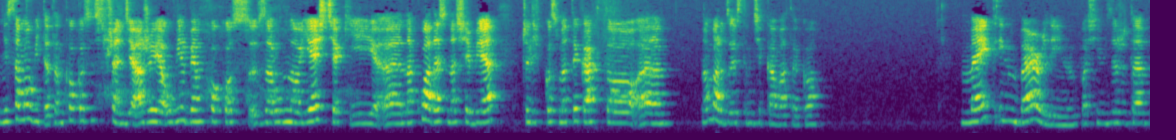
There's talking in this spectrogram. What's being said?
Niesamowite, ten kokos jest wszędzie, a że ja uwielbiam kokos zarówno jeść, jak i e, nakładać na siebie, czyli w kosmetykach, to e, no bardzo jestem ciekawa tego. Made in Berlin. Właśnie widzę, że te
